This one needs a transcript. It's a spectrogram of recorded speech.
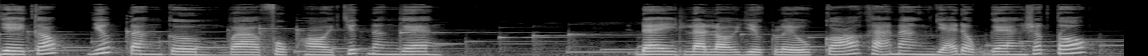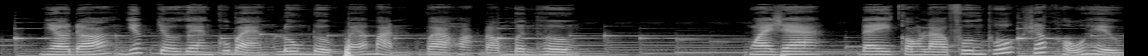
Dây cốc giúp tăng cường và phục hồi chức năng gan. Đây là loại dược liệu có khả năng giải độc gan rất tốt, nhờ đó giúp cho gan của bạn luôn được khỏe mạnh và hoạt động bình thường. Ngoài ra, đây còn là phương thuốc rất hữu hiệu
